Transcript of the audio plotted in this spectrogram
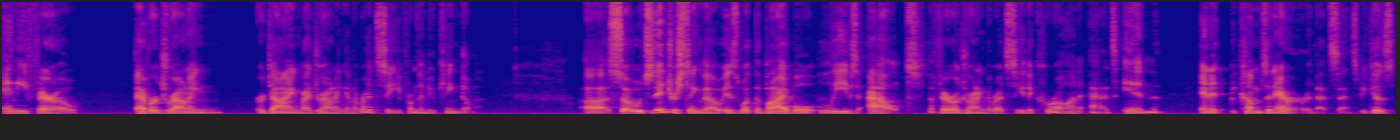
any Pharaoh ever drowning or dying by drowning in the Red Sea from the New Kingdom. Uh, so, which is interesting though, is what the Bible leaves out the Pharaoh drowning in the Red Sea, the Quran adds in, and it becomes an error in that sense because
